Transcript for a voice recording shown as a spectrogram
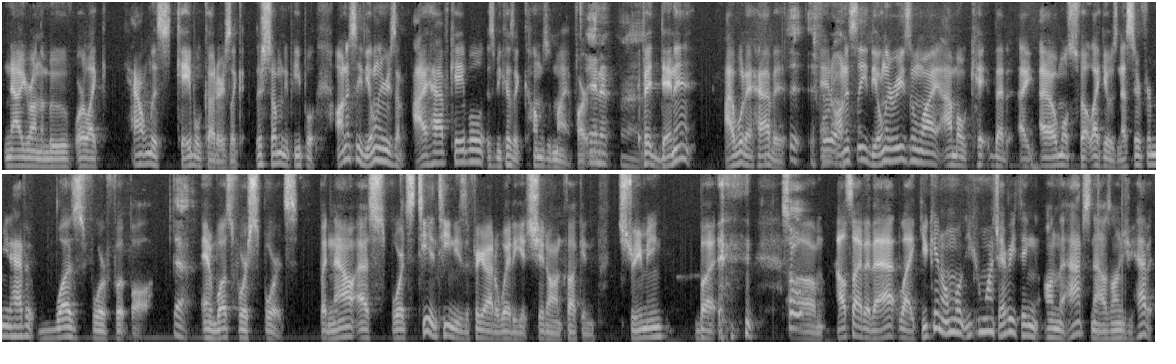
now you're on the move, or like countless cable cutters. Like there's so many people. Honestly, the only reason I have cable is because it comes with my apartment. It, right. If it didn't, I wouldn't have it. and honestly, the only reason why I'm okay that I, I almost felt like it was necessary for me to have it was for football. Yeah. And was for sports. But now as sports, TNT needs to figure out a way to get shit on fucking streaming. But so um, outside of that, like you can almost you can watch everything on the apps now as long as you have it.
